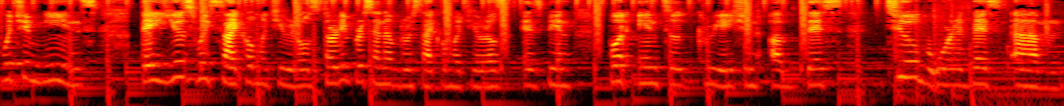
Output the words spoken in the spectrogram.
which it means they use recycled materials. 30% of the recycled materials is being put into creation of this tube or this um,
